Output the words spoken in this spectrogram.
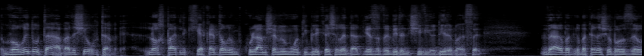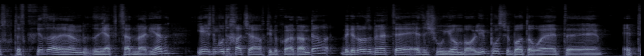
והורידו אותה ואז השאירו אותה לא אכפת לי כי הקנטורים כולם שממו אותי בלי קשר לדת גזע ומין אני שוויוני למעשה. והיה בקטע שבו זהוס חוטף קריזה עליהם זה נהיה קצת מעניין יש דמות אחת שאהבתי בכל הדמבר בגדול זה באמת איזשהו יום באולימפוס שבו אתה רואה את את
